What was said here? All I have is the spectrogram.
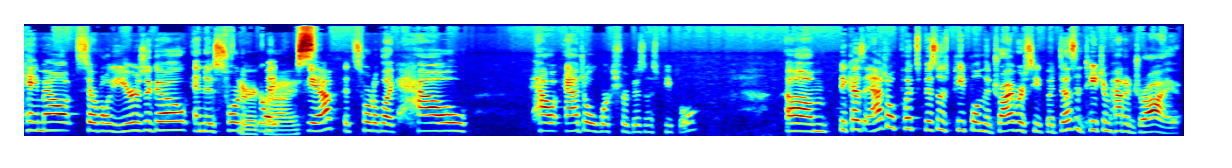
came out several years ago and is sort Eric of like Ries. yeah, it's sort of like how how agile works for business people. Um, because agile puts business people in the driver's seat but doesn't teach them how to drive.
